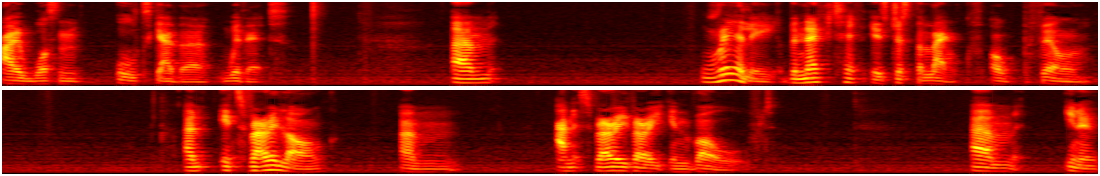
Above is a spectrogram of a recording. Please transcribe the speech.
I wasn't altogether with it. Um, really, the negative is just the length of the film. And it's very long, um, and it's very, very involved. Um, you know,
